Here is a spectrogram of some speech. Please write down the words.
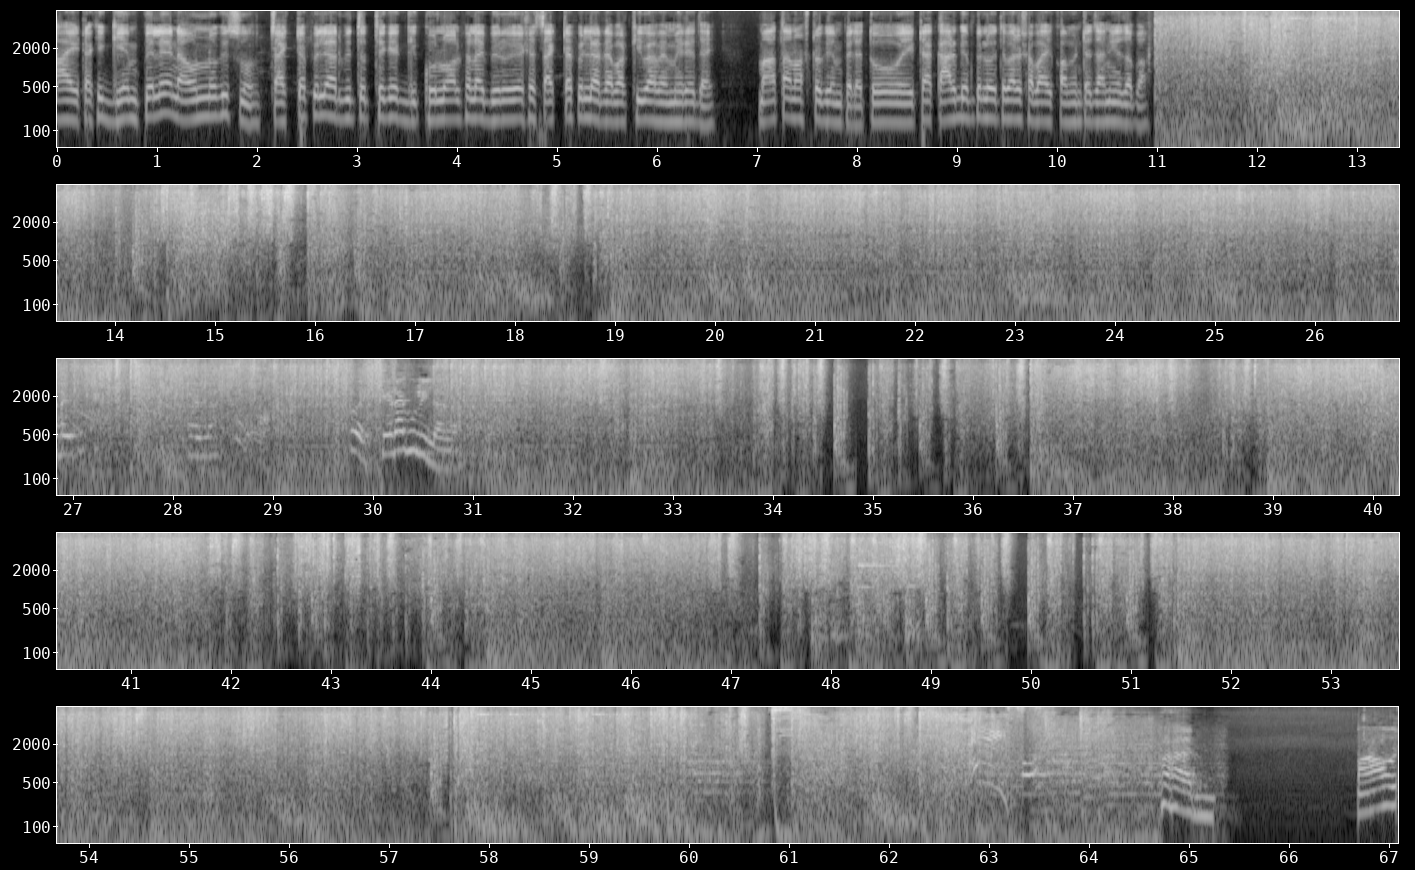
ভাই এটা কি গেম পেলে না অন্য কিছু? চারটা প্লেয়ার ভিতর থেকে গোলওয়াল ফেলায় বেরোয় এসে চারটা প্লেয়ার আবার কীভাবে মেরে দেয়? মাথা নষ্ট গেম পেলে। তো এটা কার গেম পেলে হতে পারে সবাই কমেন্টে জানিয়ে যাবা। ওই কেডা গুলি লাগা Thần Máu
